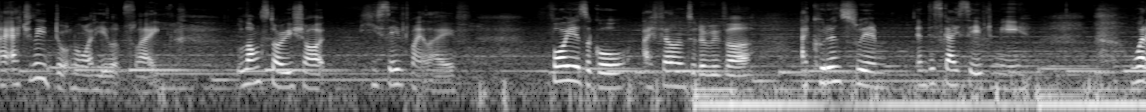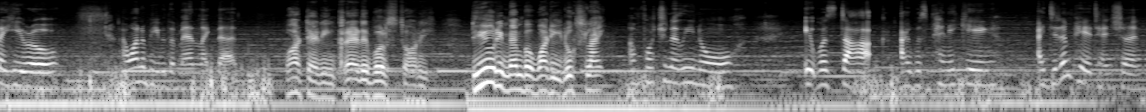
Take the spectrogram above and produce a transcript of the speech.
I actually don't know what he looks like. Long story short, he saved my life. Four years ago, I fell into the river. I couldn't swim, and this guy saved me. What a hero. I want to be with a man like that. What an incredible story. Do you remember what he looks like? Unfortunately, no. It was dark. I was panicking. I didn't pay attention.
